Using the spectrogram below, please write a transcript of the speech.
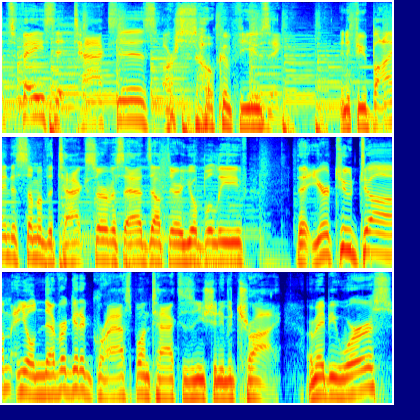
Let's face it, taxes are so confusing. And if you buy into some of the tax service ads out there, you'll believe that you're too dumb and you'll never get a grasp on taxes and you shouldn't even try. Or maybe worse,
